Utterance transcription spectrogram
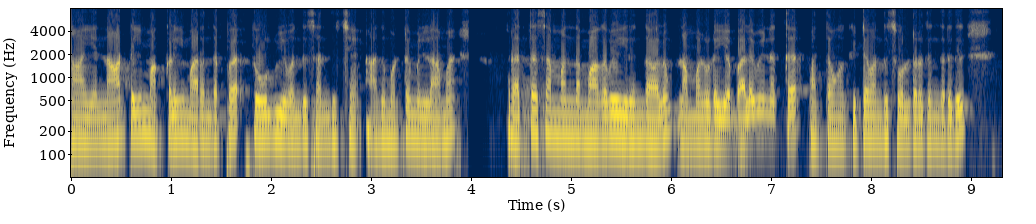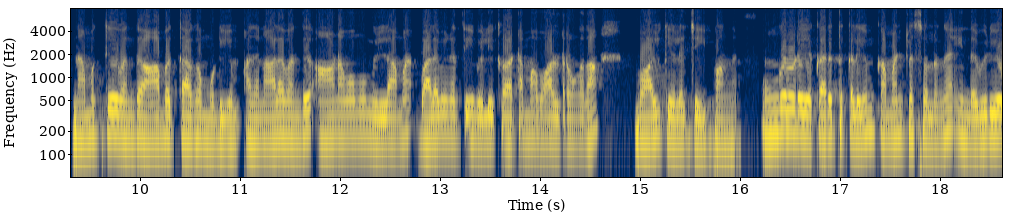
நான் என் நாட்டையும் மக்களையும் மறந்தப்ப தோல்வியை வந்து சந்தித்தேன் அது மட்டும் இல்லாமல் ரத்த சம்பந்தமாகவே இருந்தாலும் நம்மளுடைய பலவீனத்தை மற்றவங்க கிட்ட வந்து சொல்றதுங்கிறது நமக்கே வந்து ஆபத்தாக முடியும். அதனால வந்து ஆணவமும் இல்லாமல் பலவீனத்தையும் வெளிக்காட்டாம வாழ்றவங்க தான் வாழ்க்கையில் ஜெயிப்பாங்க. உங்களுடைய கருத்துக்களையும் கமெண்ட்ல சொல்லுங்க. இந்த வீடியோ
